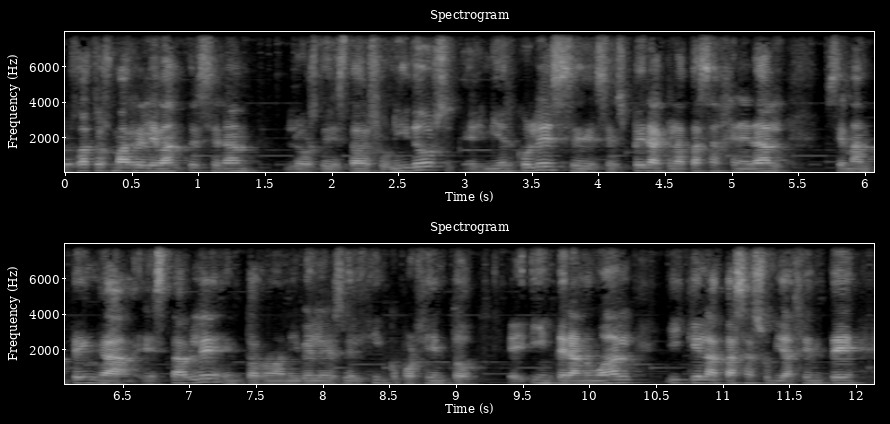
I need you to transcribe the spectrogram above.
Los datos más relevantes serán los de Estados Unidos. El miércoles se espera que la tasa general se mantenga estable en torno a niveles del 5% eh, interanual y que la tasa subyacente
